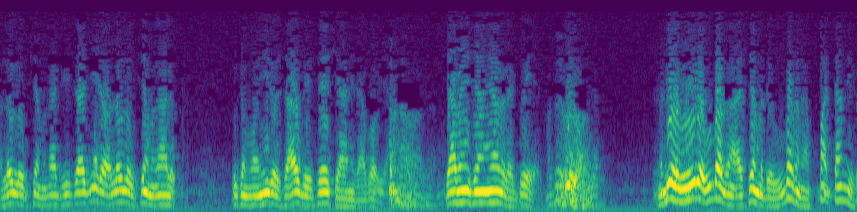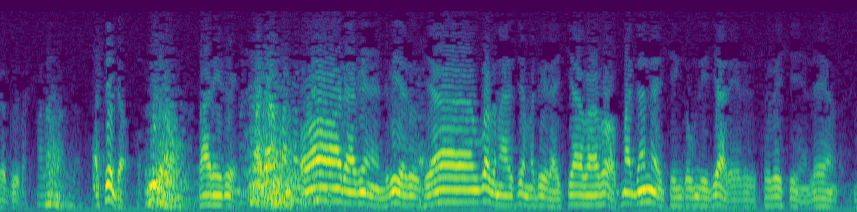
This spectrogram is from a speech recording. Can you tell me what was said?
အလုတ်လုတ်ဖြစ်မလားဒီစာကြည့်တော့အလုတ်လုတ်ဖြစ်မလားလို့ ဥက္ကမောင်ကြီးတို့စာအုပ်တွေဆဲရှာနေတာပေါ့ဗျာကြာပင်ဆံများတယ်တွေ့ရမတွေ့ပါဘူးမတွေ့ဘူးတဲ့ဝိပဿနာအစစ်မတွေ့ဝိပဿနာမှတ်တမ်းနေတော့တွေ့ပါမှန်ပါပါအစစ်တော့ဘာတွေတွေ့ဩဒါဖြင့်တပည့်တို့ဆရာဝိပဿနာအစစ်မတွေ့တာကြာပါတော့မှတ်တမ်းတဲ့ချိန်ကုန်နေကြတယ်လို့ဆိုလို့ရှိရင်လည်းမ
